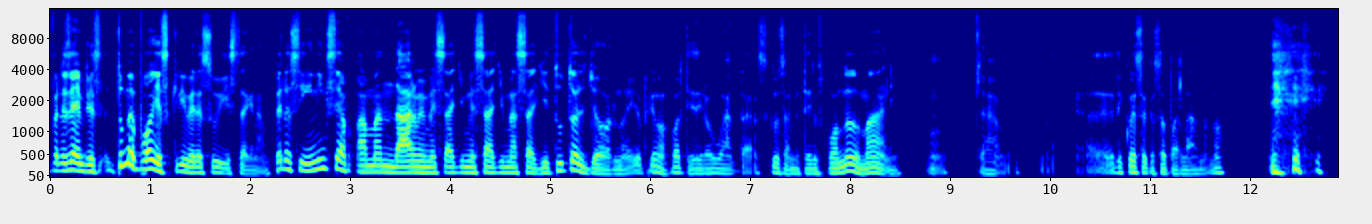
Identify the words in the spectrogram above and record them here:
per esempio, se- tu mi puoi scrivere su Instagram, però se inizi a, a mandarmi messaggi, messaggi, messaggi tutto il giorno, io prima o poi ti dirò, guarda, scusami, ti rispondo domani. Mm, Cioè, eh, di questo che sto parlando, no?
